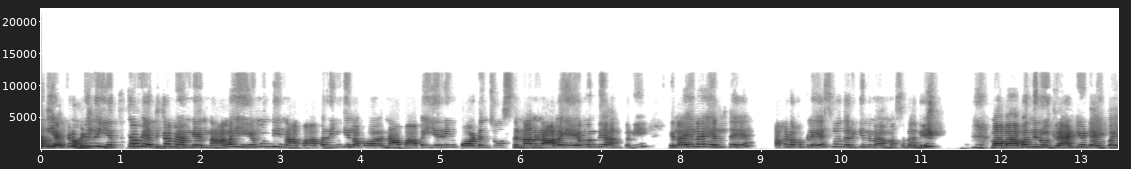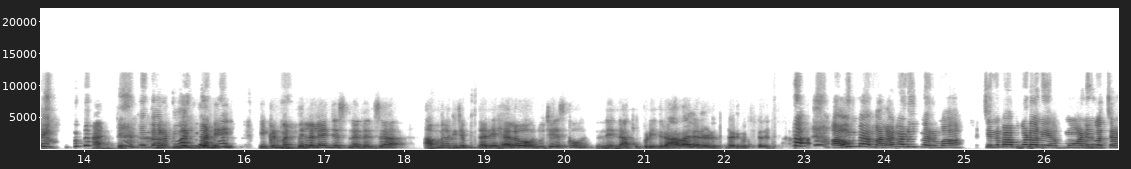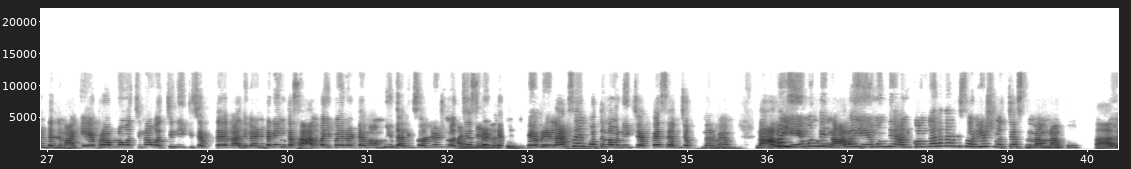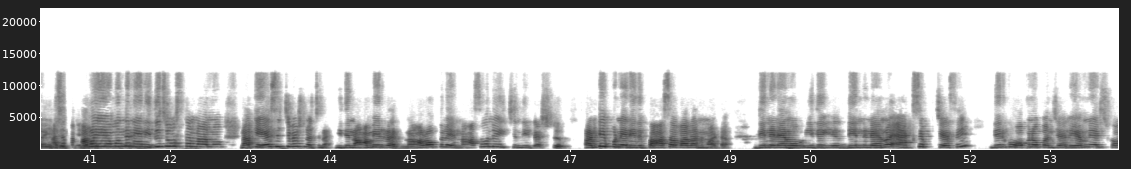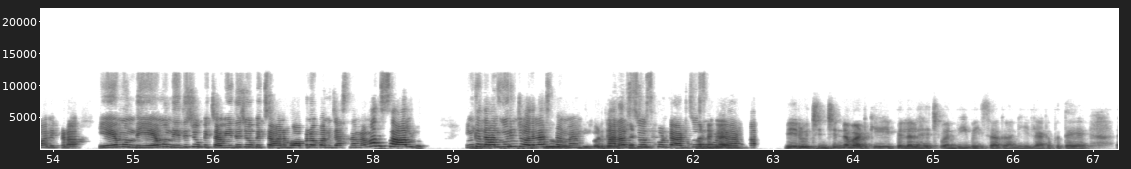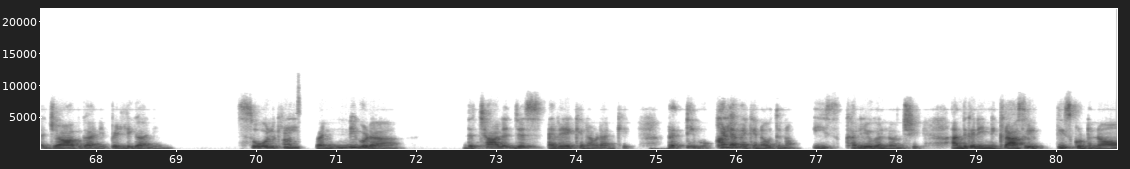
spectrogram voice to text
అది ఎక్కడ పోయింది ఎతకం ఎతకం మ్యామ్. నేను నాలో ఏముంది? నా పాప రింగ్ ఇలా నా పాప ఇయర్ రింగ్ పోవడం చూస్తున్నాను. నాలో ఏముంది అనుకుని ఇలా ఇలా వెళ్తే అక్కడ ఒక ప్లేస్లో దొరికింది మ్యామ్ అసలు అది. మా పాపంది నువ్వు గ్రాడ్యుయేట్ అయిపోయావు. అంతే. ఇక్కడ మన పిల్లలు ఏం చేస్తున్నారు తెలుసా? అమ్మలకి చెప్తున్నారు హలో నువ్వు చేసుకో. నాకు ఇప్పుడు ఇది రావాలి అని అడుగుతున్నారు. అవును మ్యామ్ అలాగ అడుగుతున్నారు మా చిన్న పాప కూడా మార్నింగ్ వచ్చి అంటుంది మాకు ఏ ప్రాబ్లం వచ్చినా వచ్చి నీకు చెప్తే అది వెంటనే ఇంకా సాల్వ్ అయిపోయినట్టే మమ్మీ దానికి సొల్యూషన్ వచ్చేసినట్టే. మేము రిలాక్స్ అయిపోతున్నాం నీకు చెప్పేసి అని చెప్తున్నారు మ్యామ్ నాలో ఏముంది? నాలో ఏముంది అనుకోగానే దానికి సొల్యూషన్ వచ్చేస్తుంది మ్యామ్ నాకు. నాలో ఏముంది? నేను ఇది చూస్తున్నాను. నాకు ఏ సిచ్యువేషన్ వచ్చినా ఇది నా మిర్రర్ నా లోపలే నా సోలే ఇచ్చింది ఈ టెస్ట్ అంటే ఇప్పుడు నేను ఇది పాస్ అవ్వాలన్నమాట. దీన్ని నేను ఇది దీన్ని నేను యాక్సెప్ట్ చేసి దీనికి ఓపెన్ ఓపెన్ చేయాలి. ఏం నేర్చుకోవాలి ఇక్కడ? ఏముంది? ఏముంది? ఇది చూపించావు ఇది చూపించావు అని ఓపెన్ ఓపెన్ చేస్తున్నాం మ్యామ్. అది సాల్వ్. ఇంకా దాని గురించి వదిలేస్తాను మ్యామ్. కలర్స్? చూసుకుంటా అటు చూసుకుంటా. మీరు చిన్న చిన్న వాటికి పిల్లల హెచ్ వన్ బి వీసా కానీ లేకపోతే జాబ్ కానీ పెళ్ళి కానీ సోల్కి. ఇవన్నీ కూడా ద ఛాలెంజెస్ అవేకెన్ అవడానికి ప్రతి ఒక్కళ్ళు అవేకెన్ అవుతున్నాం. ఈ కలియుగంలోంచి అందుకని ఇన్ని క్లాసులు తీసుకుంటున్నాం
